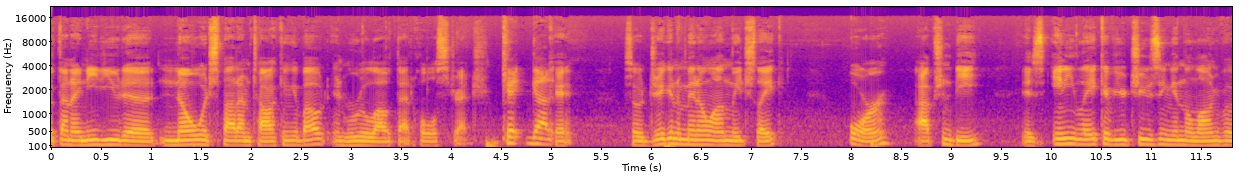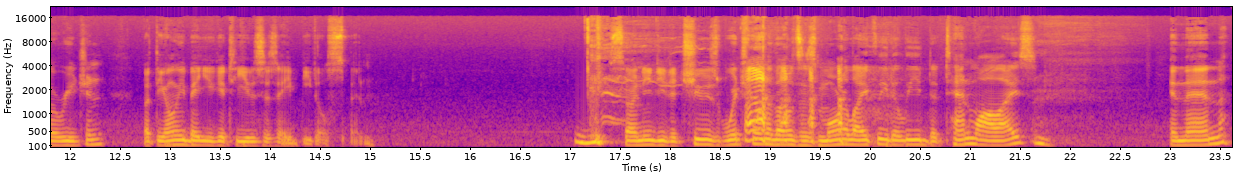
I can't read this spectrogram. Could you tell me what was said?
But then I need you to know which spot I'm talking about and rule out that whole stretch. Okay, got it. Okay. So jig and a minnow on Leech Lake. Or option B is any lake of your choosing in the Longville region, but the only bait you get to use is a beetle spin. so I need you to choose which one of those is more likely to lead to 10 walleyes. And then,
